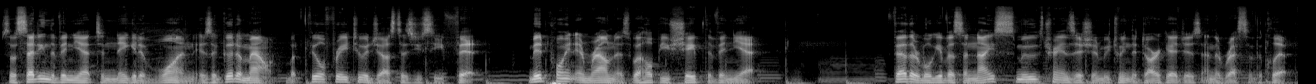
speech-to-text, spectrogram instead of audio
So setting the vignette to negative 1 is a good amount, but feel free to adjust as you see fit. Midpoint and roundness will help you shape the vignette. Feather will give us a nice smooth transition between the dark edges and the rest of the clip.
